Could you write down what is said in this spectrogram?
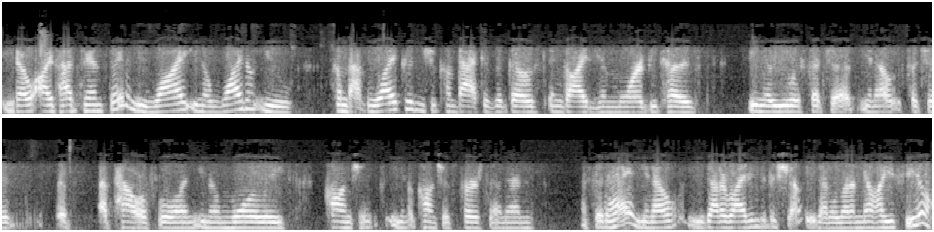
you know I've had fans say to me, why you know why don't you come back? Why couldn't you come back as a ghost and guide him more? Because you know you were such a you know such a a, a powerful and you know morally conscious you know conscious person and. I said, hey, you know, you got to write into the show. You got to let them know how you feel.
